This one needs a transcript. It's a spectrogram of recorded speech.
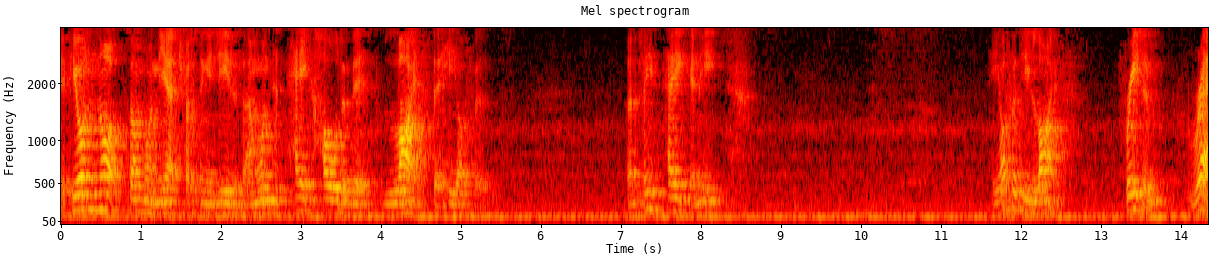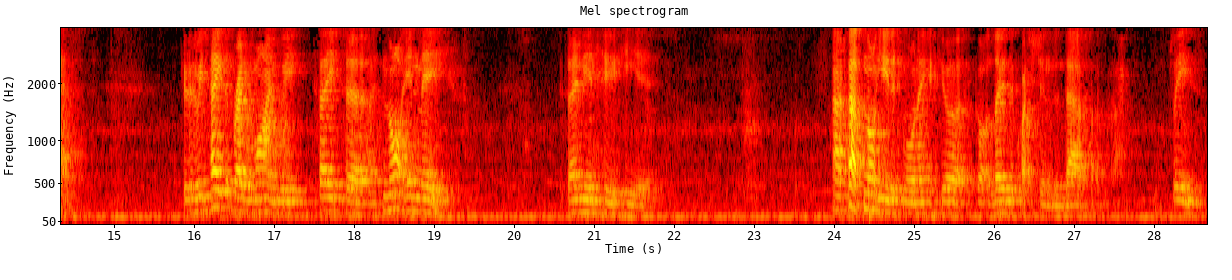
if you're not someone yet trusting in Jesus and want to take hold of this life that he offers, then please take and eat. He offers you life, freedom, rest, because as we take the bread and wine, we say to, it's not in me, it's only in who He is. Now, if that's not you this morning, if you've got loads of questions and doubts, please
